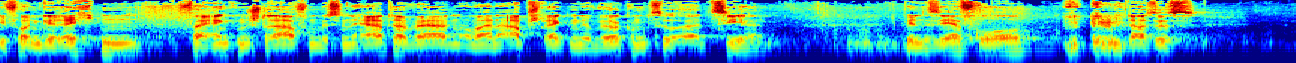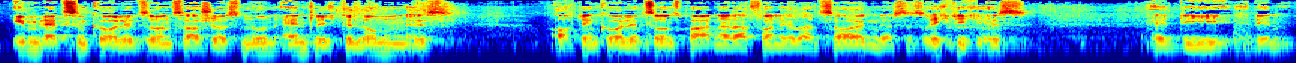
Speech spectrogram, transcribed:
Die von Gerichten verhängten Strafen müssen härter werden, um eine abschreckende Wirkung zu erzielen. Ich bin sehr froh, dass es im letzten Koalitionsausschuss nun endlich gelungen ist, auch den Koalitionspartner davon überzeugen, dass es richtig ist, die, den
